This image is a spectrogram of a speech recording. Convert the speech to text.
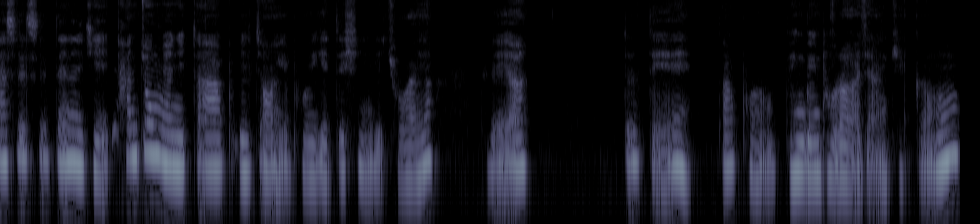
사슬 쓸 때는 이렇게 한쪽 면이 딱 일정하게 보이게 뜨시는 게 좋아요. 그래야 뜰 때 딱 뱅뱅 돌아가지 않게끔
